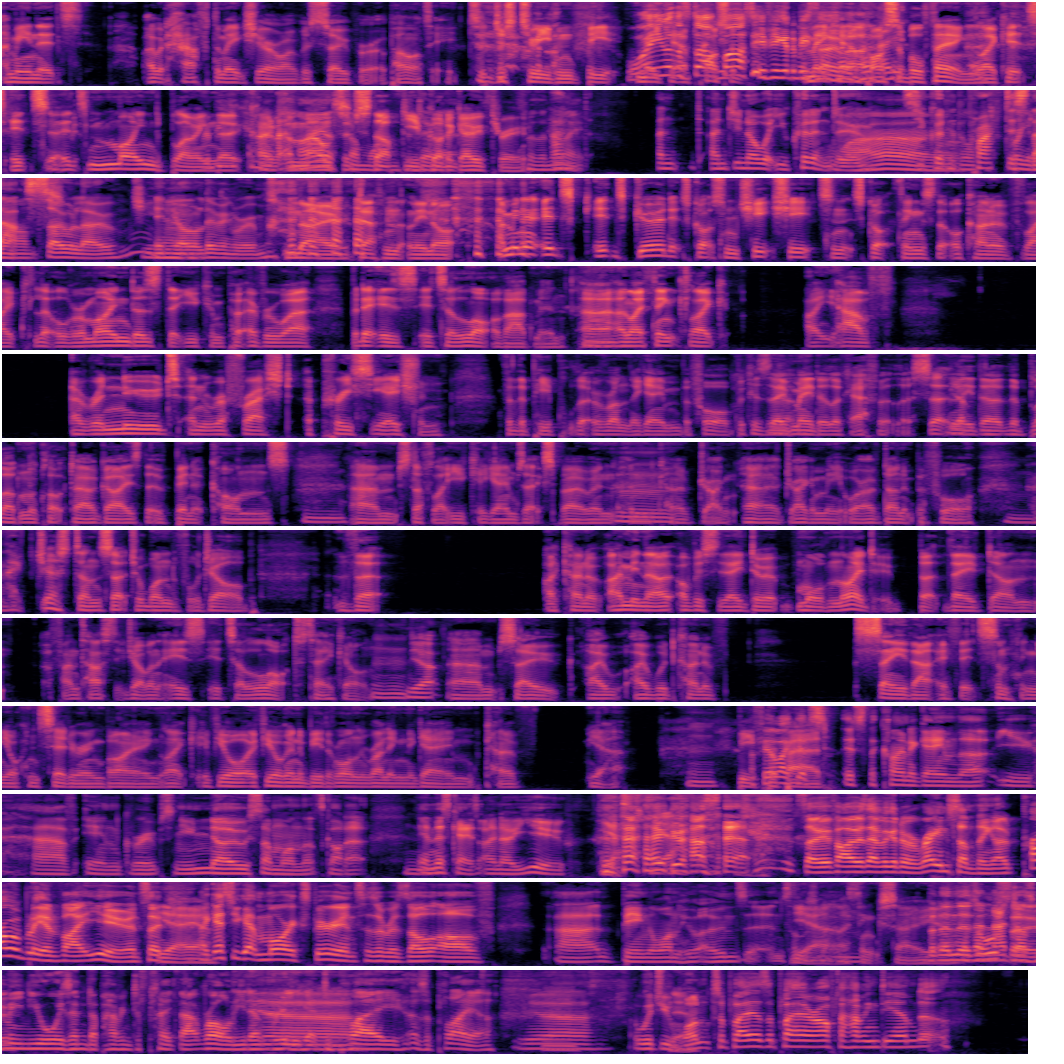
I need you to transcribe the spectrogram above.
I mean, it's. I would have to make sure I was sober at a party to just to even be. Why are you at it the a start possi- party if you're going to be Make sober? it a possible thing. Like it's it's it's mind blowing the kind of amount of stuff you've do got to go through. for the night. And and you know what you couldn't do? Wow. So you couldn't Little practice that freelance solo in your living room. no, definitely not. I mean, it's it's good. It's got some cheat sheets and it's got things that are kind of like little reminders that you can put everywhere. But it is it's a lot of admin, uh, and I think like I have a renewed and refreshed appreciation for the people that have run the game before because they've Yeah. made it look effortless. Certainly the the Blood on the Clock Tower guys that have been at cons, um, stuff like UK Games Expo and, and kind of Dragon uh, Dragon Meet where I've done it before, and they've just done such a wonderful job that I kind of I mean obviously they do it more than I do, but they've done a fantastic job and it is it's a lot to take on. yeah. Um, so I I would kind of say that if it's something you're considering buying, like if you're if you're going to be the one running the game, kind of yeah, hmm. be I feel prepared. like it's it's the kind of game that you have in groups and you know someone that's got it. Hmm. In this case, I know you Yes. who has it. So if I was ever going to arrange something, I'd probably invite you. And so Yeah, yeah. I guess you get more experience as a result of uh, being the one who owns it. In some yeah, I think so. But yeah. then But there's then also that does mean you always end up having to take that role. You don't really get to play as a player. yeah. Would you Yeah. want to play as a player after having DM'd it?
